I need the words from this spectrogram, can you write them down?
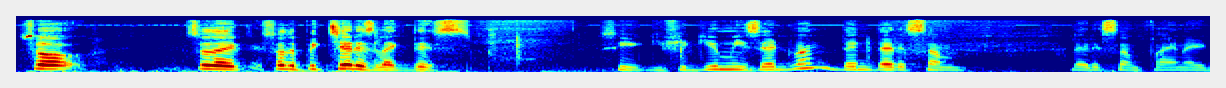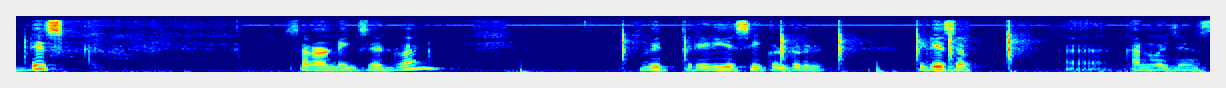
So so the so the picture is like this see if you give me z1 then there is some there is some finite disk surrounding z1 with radius equal to radius of uh, convergence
